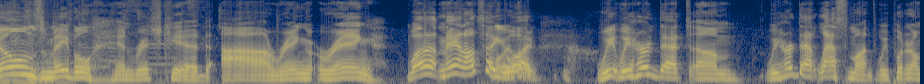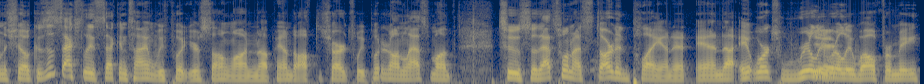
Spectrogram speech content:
Jones, Mabel, and Rich Kid. Ah, ring, ring. Well, man, I'll tell you what. We we heard that. Um, we heard that last month. We put it on the show because this is actually the second time we've put your song on uh, Panda off the charts. We put it on last month too, so that's when I started playing it, and uh, it works really, Yeah. really well for me.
